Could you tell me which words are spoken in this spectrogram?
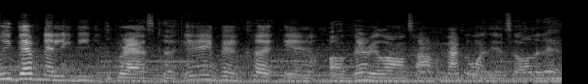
We definitely needed the grass cut. It ain't been cut in a very long time. I'm not going into all of that.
